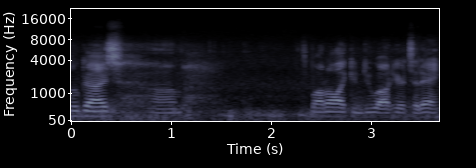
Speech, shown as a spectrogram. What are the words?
So guys, um, that's about all I can do out here today.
